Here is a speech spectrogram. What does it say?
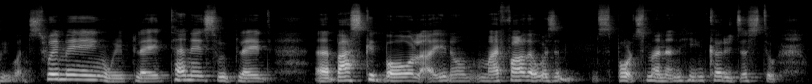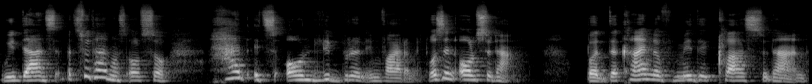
we went swimming, we played tennis, we played uh, basketball. Uh, you know, my father was a sportsman and he encouraged us to. We dance But Sudan was also had its own liberal environment. It wasn't all Sudan, but the kind of middle class Sudan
